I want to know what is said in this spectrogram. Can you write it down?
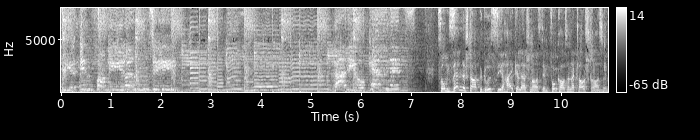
Wir informieren Sie. Radio Chemnitz. Zum Sendestart begrüßt Sie Heike Leschner aus dem Funkhaus in der Klausstraße.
